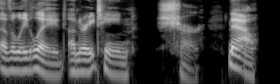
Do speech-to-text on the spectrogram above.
of a legal age, under 18, sure. Now,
